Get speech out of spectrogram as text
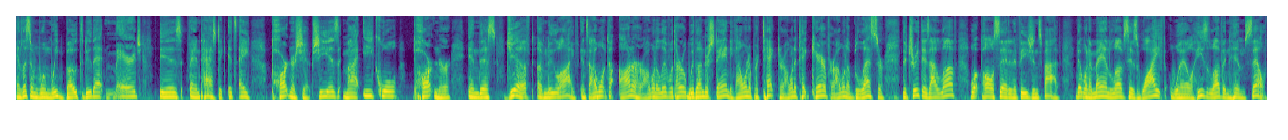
And listen, when we both do that, marriage is fantastic. It's a partnership. She is my equal partner in this gift of new life. And so I want to honor her. I want to live with her with understanding. I want to protect her. I want to take care of her. I want to bless her. The truth is, I love what Paul said in Ephesians 5 that when a man loves his wife well, he's loving himself.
